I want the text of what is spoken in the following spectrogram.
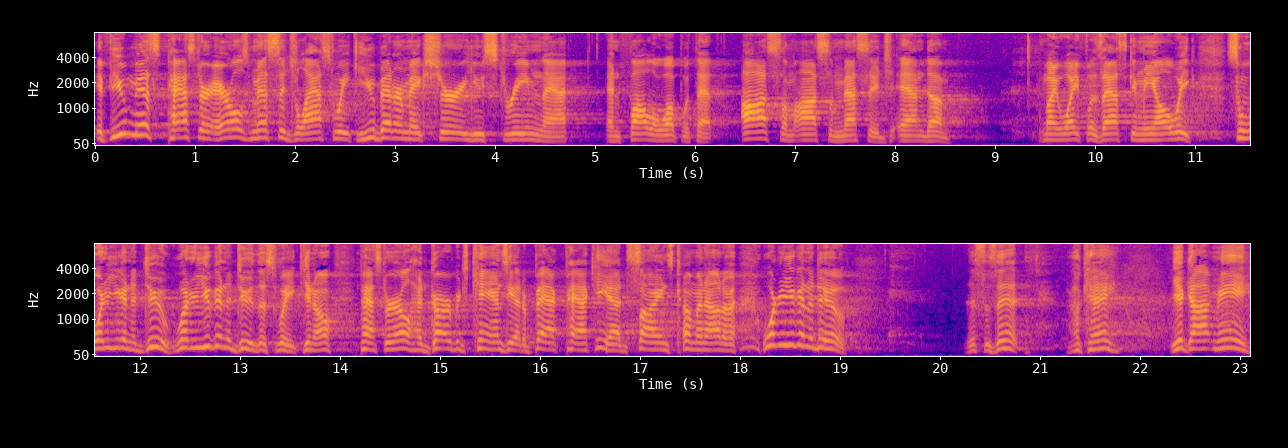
If you missed Pastor Errol's message last week, you better make sure you stream that and follow up with that awesome, awesome message. And um, my wife was asking me all week, so what are you going to do? What are you going to do this week? You know, Pastor Earl had garbage cans, he had a backpack, he had signs coming out of it. What are you going to do? This is it, okay? You got me.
